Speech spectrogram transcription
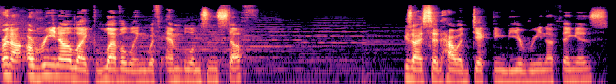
Or not arena like leveling with emblems and stuff. Because I said how addicting the arena thing is.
